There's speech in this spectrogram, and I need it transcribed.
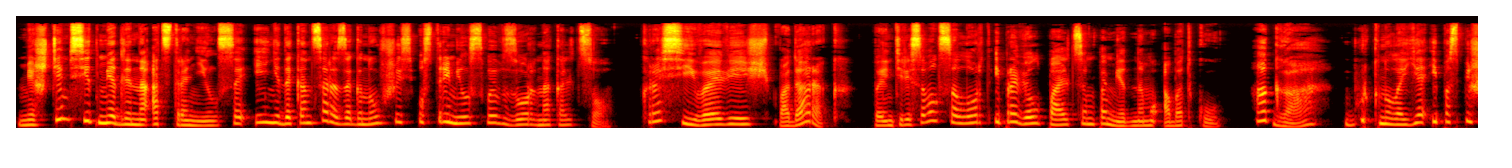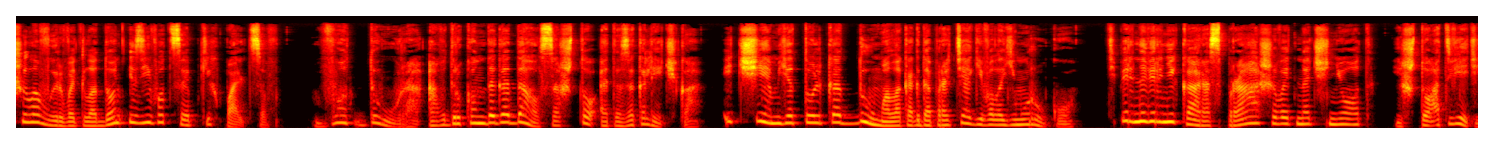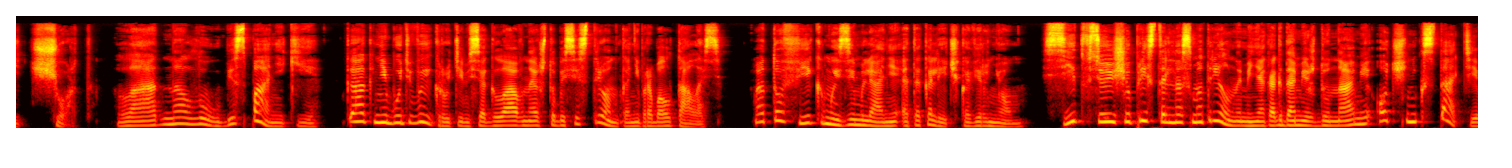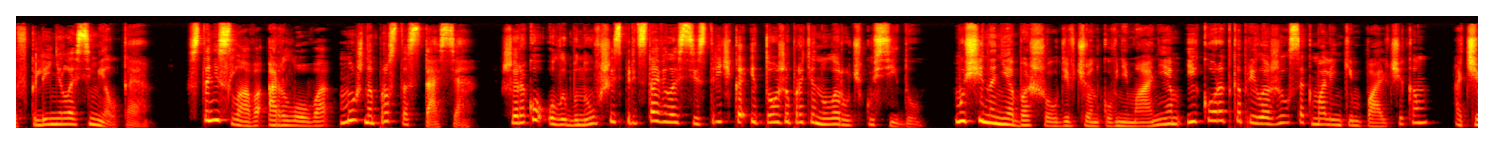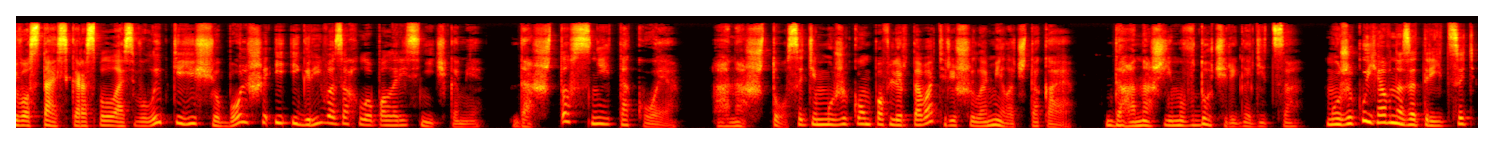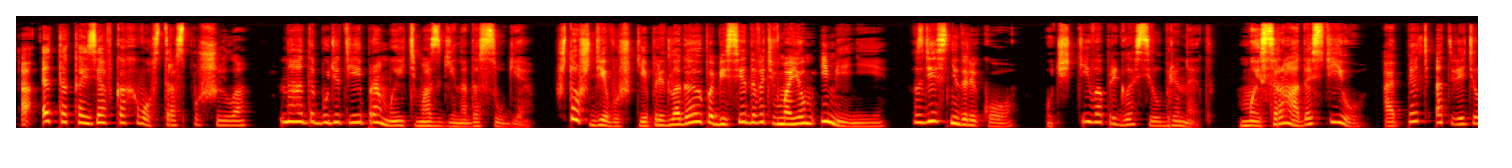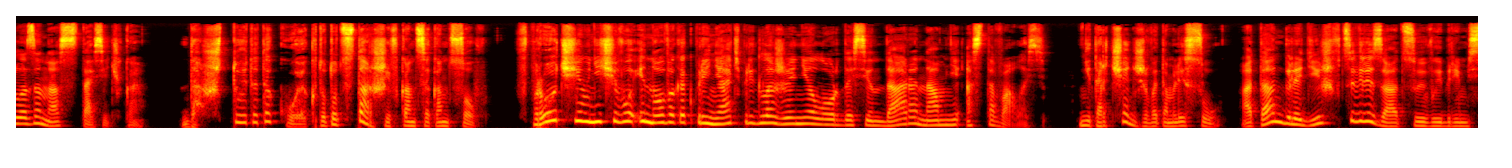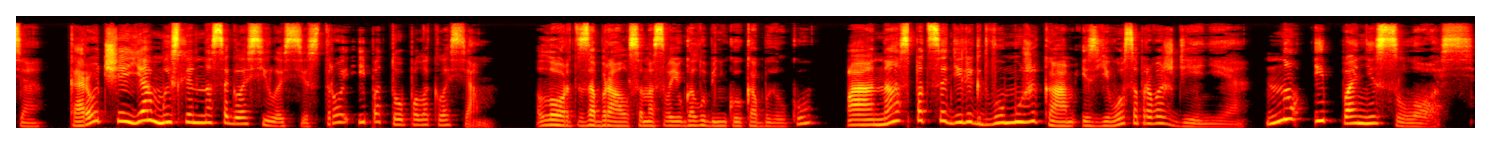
Меж тем Сид медленно отстранился и, не до конца разогнувшись, устремил свой взор на кольцо. «Красивая вещь. Подарок?» – поинтересовался лорд и провел пальцем по медному ободку. «Ага», – буркнула я и поспешила вырвать ладонь из его цепких пальцев. Вот дура, а вдруг он догадался, что это за колечко? И чем я только думала, когда протягивала ему руку? Теперь наверняка расспрашивать начнет. И что ответить, черт? Ладно, Лу, без паники. Как-нибудь выкрутимся, главное, чтобы сестренка не проболталась. А то фиг мы, земляне, это колечко вернем. Сид все еще пристально смотрел на меня, когда между нами очень кстати вклинилась мелкая. Станислава Орлова, можно просто Стася». Широко улыбнувшись, представилась сестричка и тоже протянула ручку Сиду. Мужчина не обошел девчонку вниманием и коротко приложился к маленьким пальчикам, отчего Стаська расплылась в улыбке еще больше и игриво захлопала ресничками. «Да что с ней такое? Она что, с этим мужиком пофлиртовать решила мелочь такая? Да она ж ему в дочери годится. Мужику явно за тридцать, а эта козявка хвост распушила. Надо будет ей промыть мозги на досуге. Что ж, девушки, предлагаю побеседовать в моем имении. Здесь недалеко», – учтиво пригласил брюнет. «Мы с радостью», – опять ответила за нас Стасечка. «Да что это такое? Кто тут старший, в конце концов?» Впрочем, ничего иного, как принять предложение лорда Синдара, нам не оставалось. Не торчать же в этом лесу, а так, глядишь, в цивилизацию выберемся. Короче, я мысленно согласилась с сестрой и потопала к лосям. Лорд забрался на свою голубенькую кобылку, а нас подсадили к двум мужикам из его сопровождения. Ну и понеслось.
